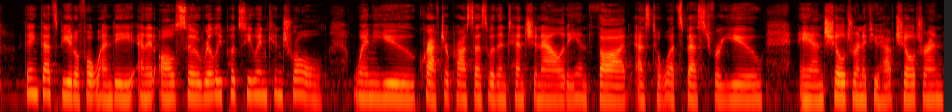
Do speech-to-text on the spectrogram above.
I think that's beautiful, Wendy. And it also really puts you in control when you craft your process with intentionality and thought as to what's best for you and children, if you have children,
